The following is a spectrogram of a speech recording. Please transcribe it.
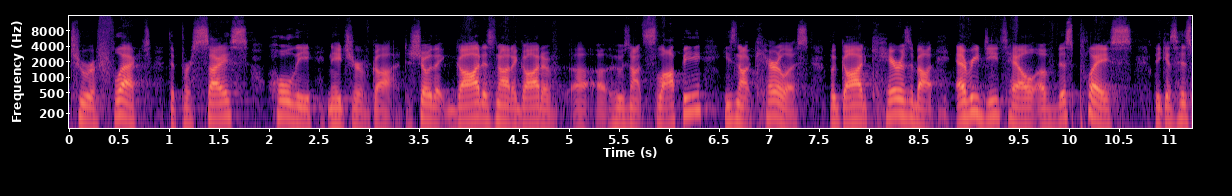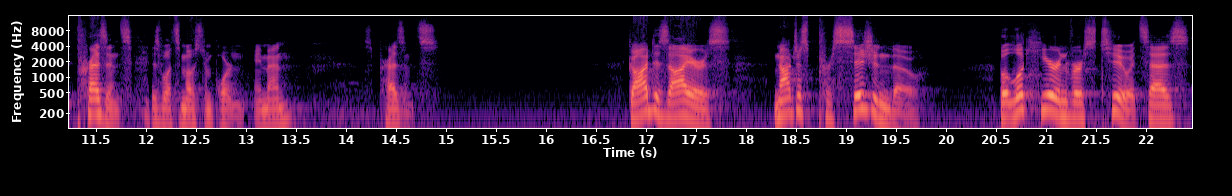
to reflect the precise, holy nature of God, to show that God is not a God of, uh, uh, who's not sloppy, he's not careless, but God cares about every detail of this place because his presence is what's most important. Amen? His presence. God desires not just precision, though, but look here in verse 2. It says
